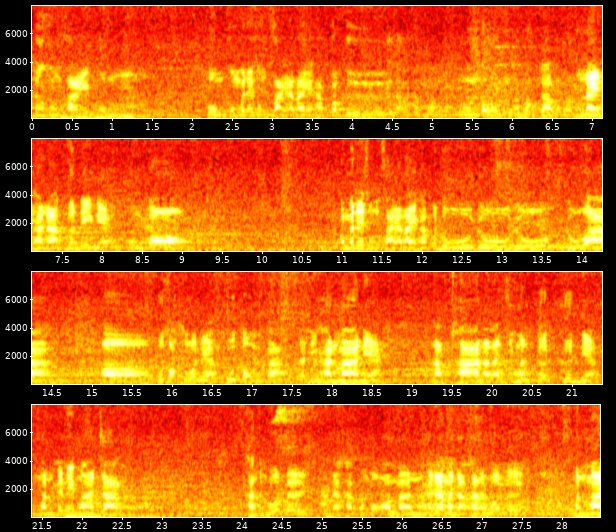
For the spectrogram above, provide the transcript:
เรื่องสงสัยผม ผมคงไม่ได้สงสัยอะไรครับ ก็คือมองตรงนี้มีครับมองตรงครับในฐานะเพื่อนเองเนี่ย ผมก็ ก็ไม่ได้สงสัยอะไรครับ ก็ดูดูดูดูว่าเอ่อผู้สอบสวนเนี่ยพูดตรงหรือเปล่าแต่ที่ผ่านมาเนี่ย หลักฐานอะไรที่มันเกิดขึ้นเนี่ย มันไม่ได้มาจากท่านตำรวจเลยนะครับ ต้องบอกว่ามันไม่ได้มาจากท่านตำรวจเลย มันมา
